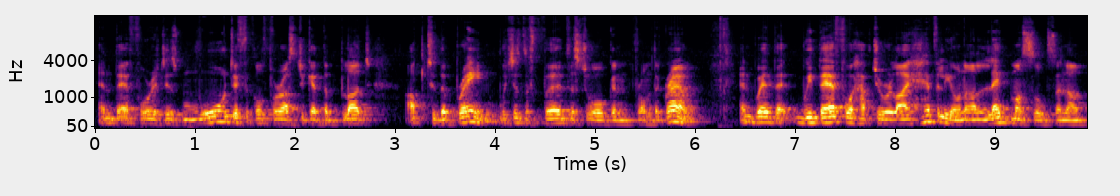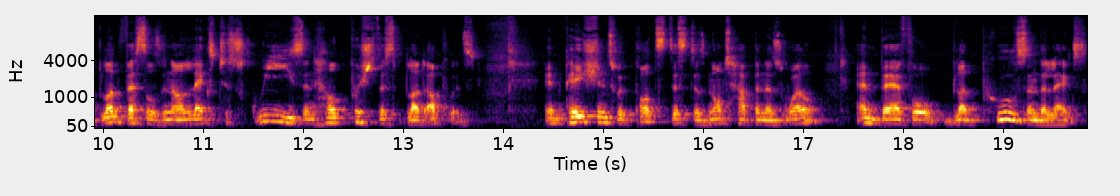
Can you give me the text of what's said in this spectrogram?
and therefore it is more difficult for us to get the blood up to the brain, which is the furthest organ from the ground. And where the, we therefore have to rely heavily on our leg muscles and our blood vessels in our legs to squeeze and help push this blood upwards. In patients with POTS, this does not happen as well, and therefore blood pools in the legs,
